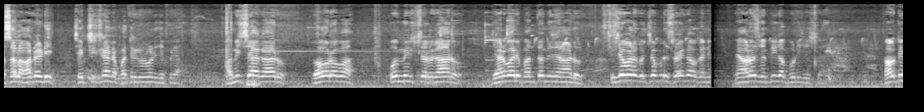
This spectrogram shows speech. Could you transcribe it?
అసలు ఆల్రెడీ చర్చించిన పత్రికలు కూడా చెప్పిన. అమిత్ షా గారు గౌరవ హోమ్ మినిస్టర్ గారు జనవరి పంతొమ్మిది నాడు విజయవాడకు వచ్చినప్పుడు స్వయంగా ఒక నేను ఆ రోజు ఎంపీగా పోటీ చేశాను. కాబట్టి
